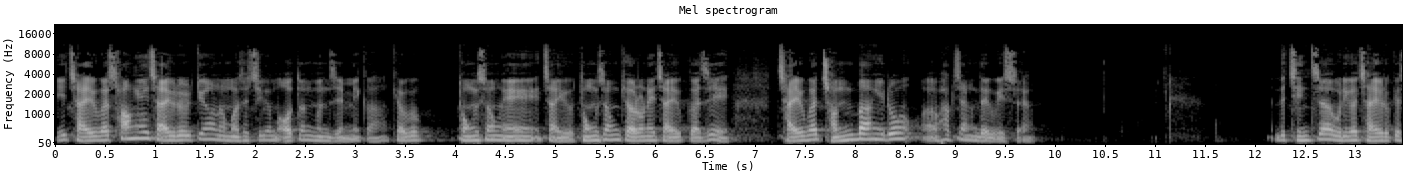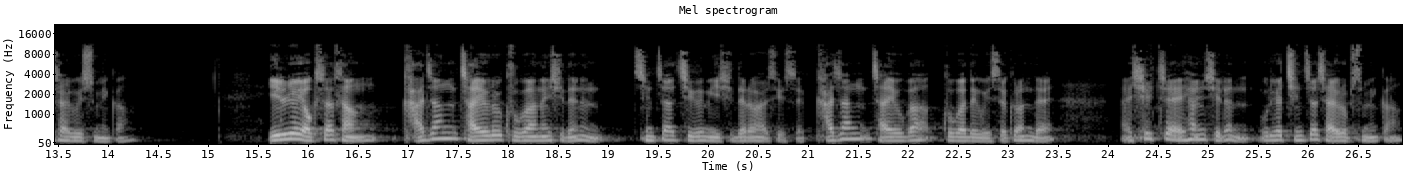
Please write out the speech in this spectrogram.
이 자유가 성의 자유를 뛰어넘어서 지금 어떤 문제입니까? 결국 동성의 자유, 동성 결혼의 자유까지 자유가 전방위로 확장되고 있어요. 근데 진짜 우리가 자유롭게 살고 있습니까? 인류의 역사상 가장 자유를 구가하는 시대는 진짜 지금 이 시대라고 할 수 있어요. 가장 자유가 구가되고 있어요. 그런데 실제 현실은 우리가 진짜 자유롭습니까?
